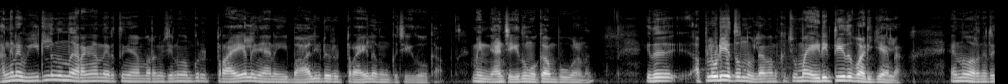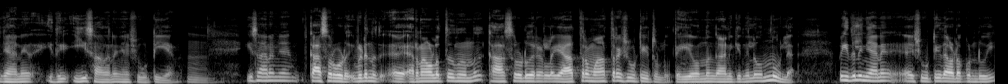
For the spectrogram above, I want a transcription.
അങ്ങനെ വീട്ടിൽ നിന്ന് ഇറങ്ങാൻ നേരത്ത് ഞാൻ പറഞ്ഞു ചിന്നു നമുക്കൊരു ട്രയൽ ഞാൻ ഈ ബാലിയുടെ ഒരു ട്രയൽ നമുക്ക് ചെയ്തു നോക്കാം. ഐ മീൻ ഞാൻ ചെയ്തു നോക്കാൻ പോവുകയാണ് ഇത് അപ്ലോഡ് ചെയ്യത്തൊന്നുമില്ല നമുക്ക് ചുമ്മാ എഡിറ്റ് ചെയ്ത് പഠിക്കാമല്ലോ എന്ന് പറഞ്ഞിട്ട് ഞാൻ ഇത് ഈ സാധനം ഞാൻ ഷൂട്ട് ചെയ്യാണ്. ഈ സാധനം ഞാൻ കാസർഗോഡ് ഇവിടെ നിന്ന് എറണാകുളത്ത് നിന്ന് കാസർഗോഡ് വരെയുള്ള യാത്ര മാത്രമേ ഷൂട്ട് ചെയ്തിട്ടുള്ളൂ. തെയ്യം ഒന്നും കാണിക്കുന്നില്ല ഒന്നുമില്ല. അപ്പോൾ ഇതിൽ ഞാൻ ഷൂട്ട് ചെയ്ത് അവിടെ കൊണ്ടുപോയി.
